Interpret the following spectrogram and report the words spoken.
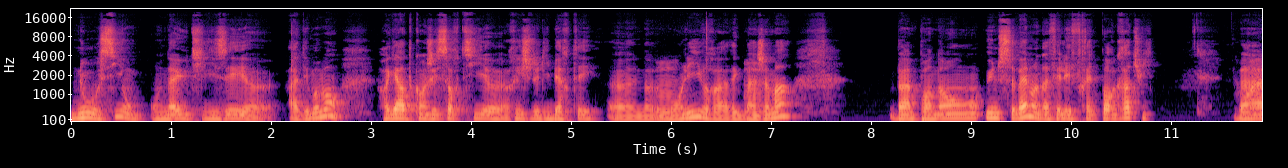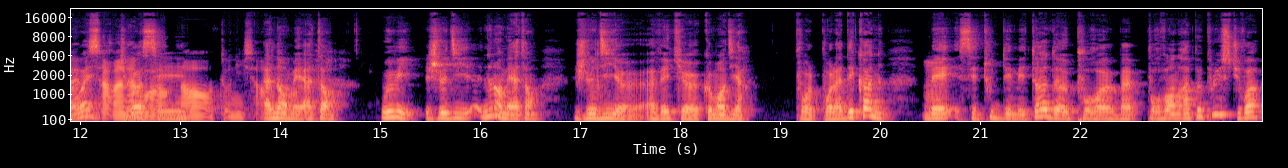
nous aussi, on, a utilisées euh, à des moments. Regarde, quand j'ai sorti euh, Riche de liberté, euh, mmh. mon livre avec mmh. Benjamin, ben, pendant une semaine, on a fait les frais de port gratuits. Ben, ouais, ça n'a rien à voir. Non, Tony, ça Ah non, mais attends. Oui, oui, je le dis. Non, non, mais attends. Je le mmh. dis avec, comment dire, pour, pour la déconne. Mais c'est toutes des méthodes pour, bah, pour vendre un peu plus, tu vois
